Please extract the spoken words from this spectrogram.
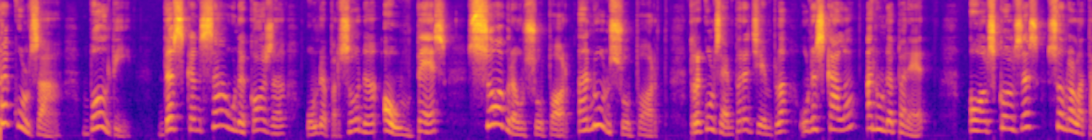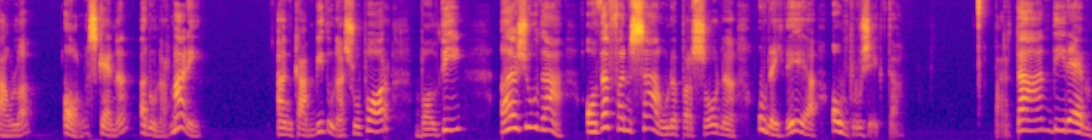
Recolzar vol dir descansar una cosa, una persona o un pes sobre un suport, en un suport. Recolzem, per exemple, una escala en una paret, o els colzes sobre la taula, o l'esquena en un armari. En canvi, donar suport vol dir ajudar o defensar una persona, una idea o un projecte. Per tant, direm,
